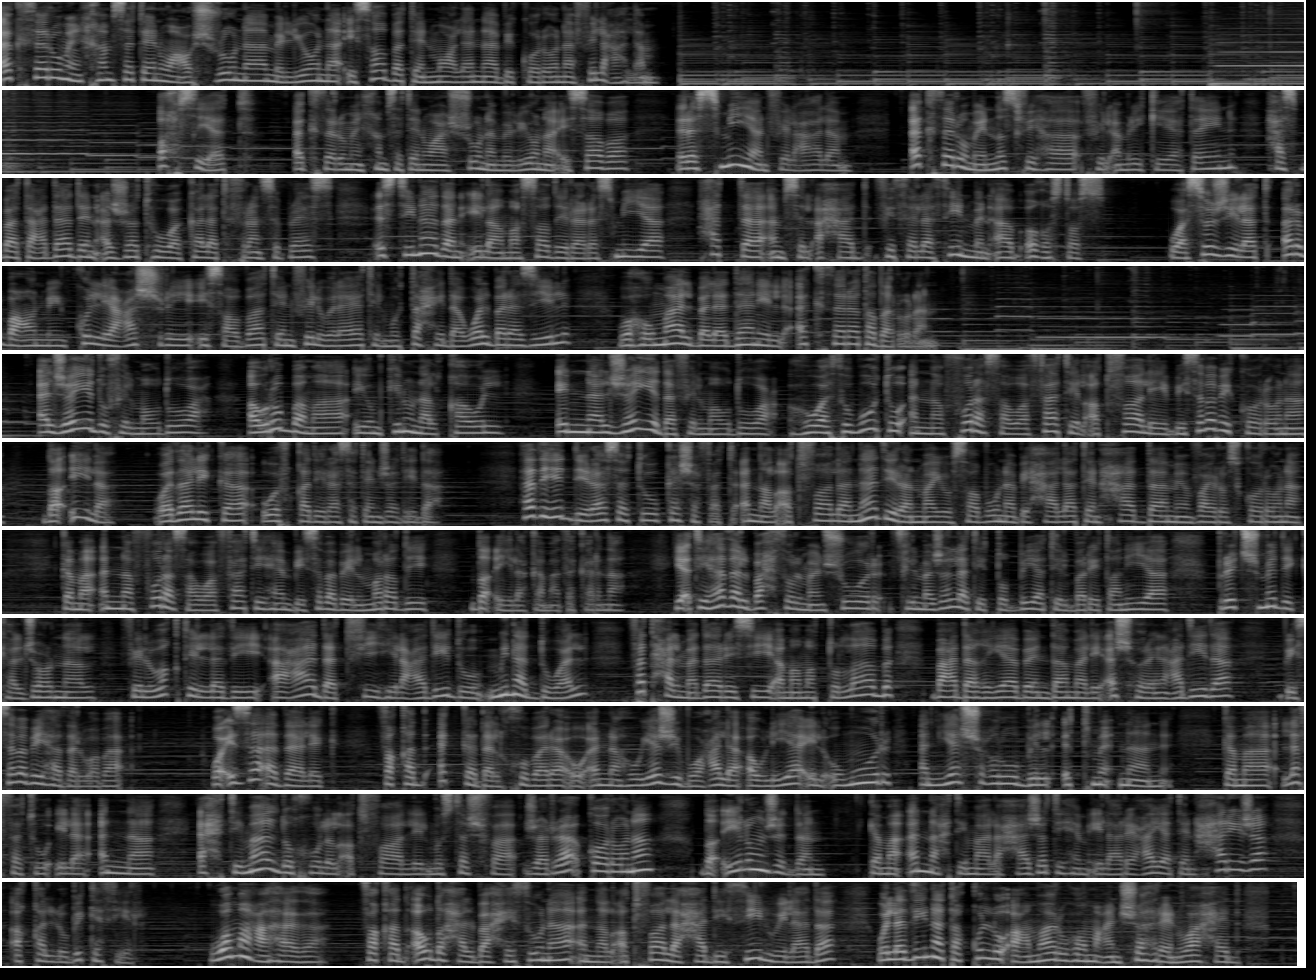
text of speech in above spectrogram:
أكثر من 25 مليون إصابة معلنة بكورونا في العالم. أحصيت أكثر من 25 مليون إصابة رسمياً في العالم أكثر من نصفها في الأمريكيتين حسب تعداد أجرته وكالة فرانس بريس استناداً إلى مصادر رسمية حتى أمس الأحد في 30 من آب أغسطس وسجلت أربع من كل عشر إصابات في الولايات المتحدة والبرازيل وهما البلدان الأكثر تضرراً. الجيد في الموضوع أو ربما يمكننا القول إن الجيد في الموضوع هو ثبوت أن فرص وفاة الأطفال بسبب كورونا ضئيلة وذلك وفق دراسة جديدة. هذه الدراسة كشفت أن الأطفال نادرا ما يصابون بحالات حادة من فيروس كورونا، كما أن فرص وفاتهم بسبب المرض ضئيلة كما ذكرنا. يأتي هذا البحث المنشور في المجلة الطبية البريطانية British Medical Journal في الوقت الذي أعادت فيه العديد من الدول فتح المدارس أمام الطلاب بعد غياب دام لأشهر عديدة بسبب هذا الوباء. وإزاء ذلك فقد أكد الخبراء أنه يجب على أولياء الأمور أن يشعروا بالإطمئنان كما لفتوا إلى أن احتمال دخول الأطفال للمستشفى جراء كورونا ضئيل جدا كما أن احتمال حاجتهم إلى رعاية حرجة أقل بكثير. ومع هذا فقد أوضح الباحثون أن الأطفال حديثي الولادة والذين تقل أعمارهم عن شهر واحد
